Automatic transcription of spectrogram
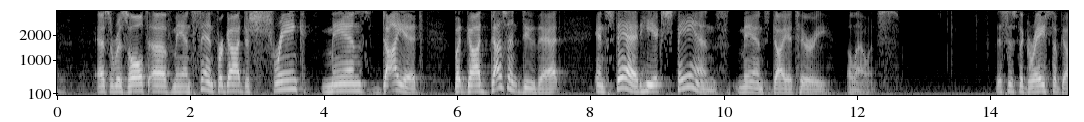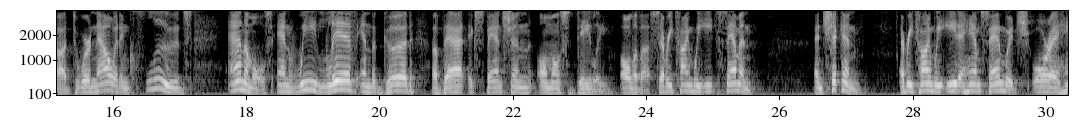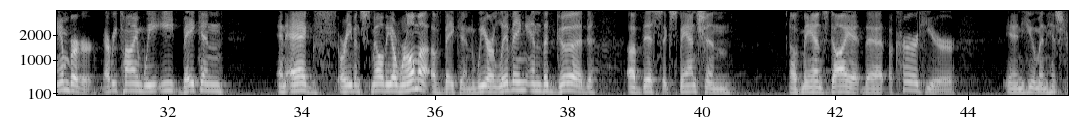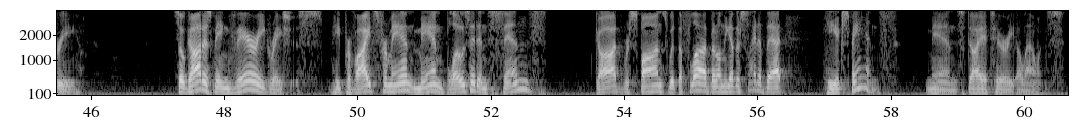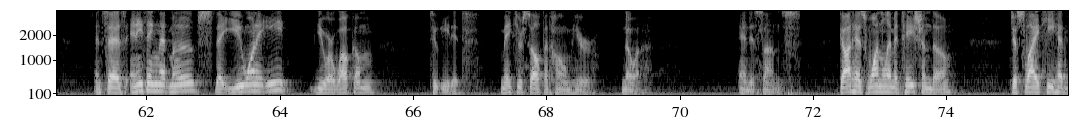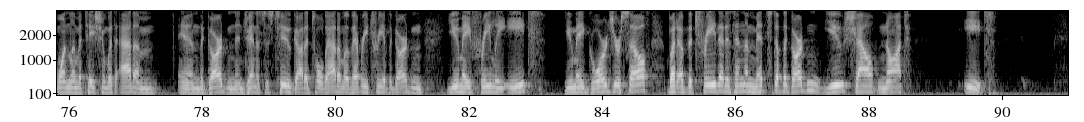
As a result of man's sin, for God to shrink man's diet, but God doesn't do that. Instead, He expands man's dietary allowance. This is the grace of God, to where now it includes animals, and we live in the good of that expansion almost daily, all of us. Every time we eat salmon and chicken, every time we eat a ham sandwich or a hamburger, every time we eat bacon and eggs, or even smell the aroma of bacon, we are living in the good of this expansion of man's diet that occurred here in human history. So God is being very gracious. He provides for man, man blows it and sins. God responds with the flood, but on the other side of that, he expands man's dietary allowance and says, anything that moves that you want to eat, you are welcome to eat it. Make yourself at home here, Noah and his sons. God has one limitation, though. Just like he had one limitation with Adam in the garden. In Genesis 2, God had told Adam, Of every tree of the garden you may freely eat, you may gorge yourself, but of the tree that is in the midst of the garden you shall not eat.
